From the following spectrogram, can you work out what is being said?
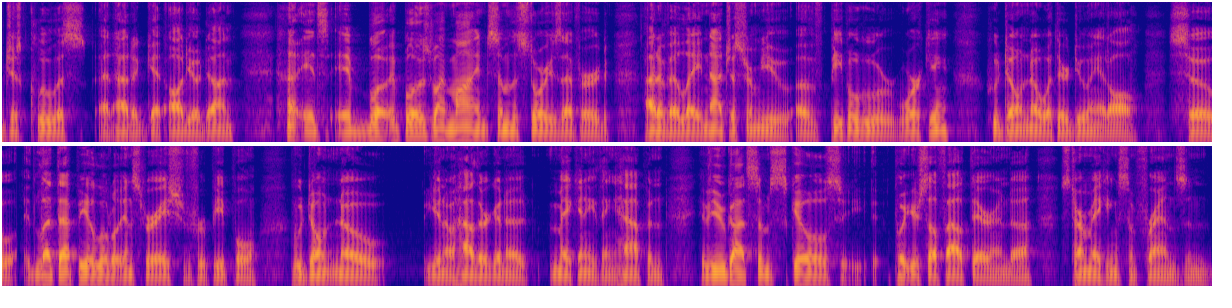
just clueless at how to get audio done. it's it blow it blows my mind some of the stories I've heard out of LA, not just from you, of people who are working who don't know what they're doing at all. So let that be a little inspiration for people who don't know you know how they're going to make anything happen. If you've got some skills put yourself out there and uh, start making some friends and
